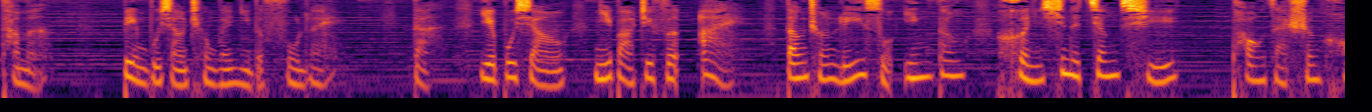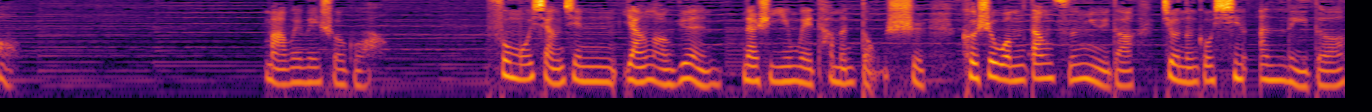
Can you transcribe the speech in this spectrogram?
他们，并不想成为你的负累，但也不想你把这份爱。当成理所应当，狠心的将其抛在身后。马薇薇说过：“父母想进养老院，那是因为他们懂事。可是我们当子女的就能够心安理得，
